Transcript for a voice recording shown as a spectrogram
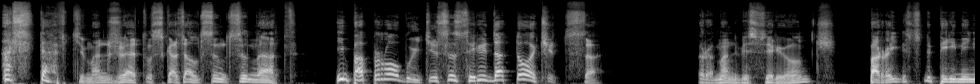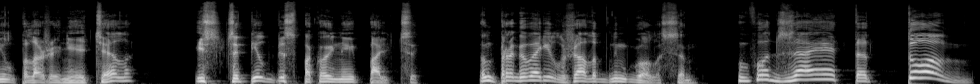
«Оставьте манжету», — сказал Цинциннат и попробуйте сосредоточиться. Роман Виссарионович порывисто переменил положение тела и сцепил беспокойные пальцы. Он проговорил жалобным голосом. «Вот за этот тон!»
